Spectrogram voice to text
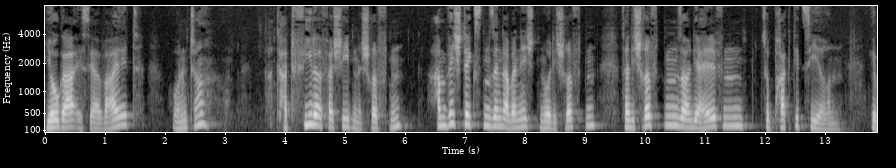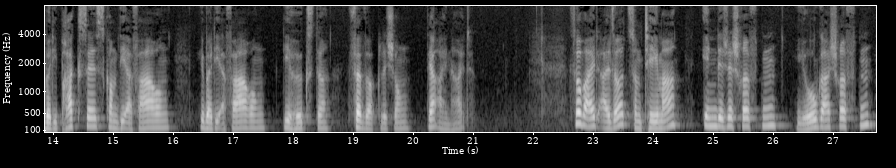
Yoga ist sehr weit und äh, hat viele verschiedene Schriften. Am wichtigsten sind aber nicht nur die Schriften, sondern die Schriften sollen dir helfen zu praktizieren. Über die Praxis kommt die Erfahrung, über die Erfahrung die höchste Verwirklichung der Einheit. Soweit also zum Thema indische Schriften, Yoga-Schriften.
